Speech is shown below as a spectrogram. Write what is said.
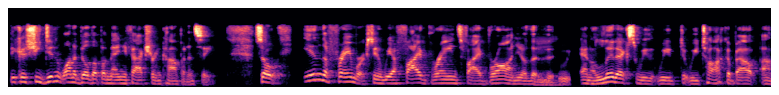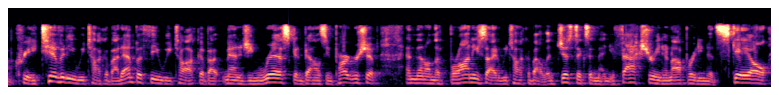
because she didn't want to build up a manufacturing competency. So in the frameworks, you know, we have five brains, five brawn, you know, the, mm. the analytics. We we we talk about um, creativity. We talk about empathy. We talk about managing risk and balancing partnership. And then on the brawny side, we talk about logistics and manufacturing and operating at scale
